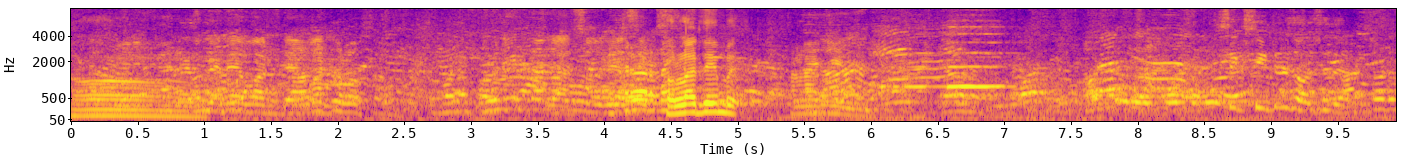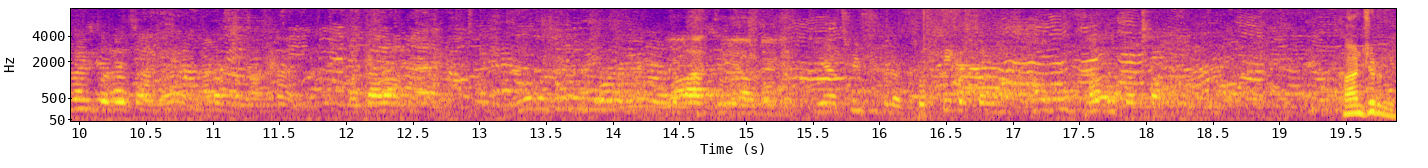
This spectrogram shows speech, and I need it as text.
അമ്പത് തൊള്ളായിരത്തി അമ്പത്. സിക്സ് സീറ്റേഴ്സ് ഓൾസോ കാണിച്ചു കൊടുക്ക്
